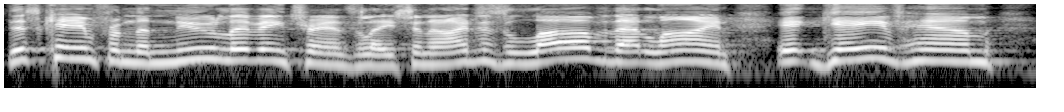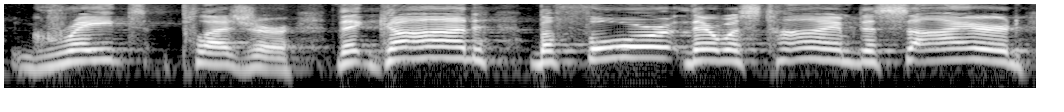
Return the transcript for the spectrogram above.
This came from the New Living Translation, and I just love that line. It gave him great pleasure that God, before there was time, desired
